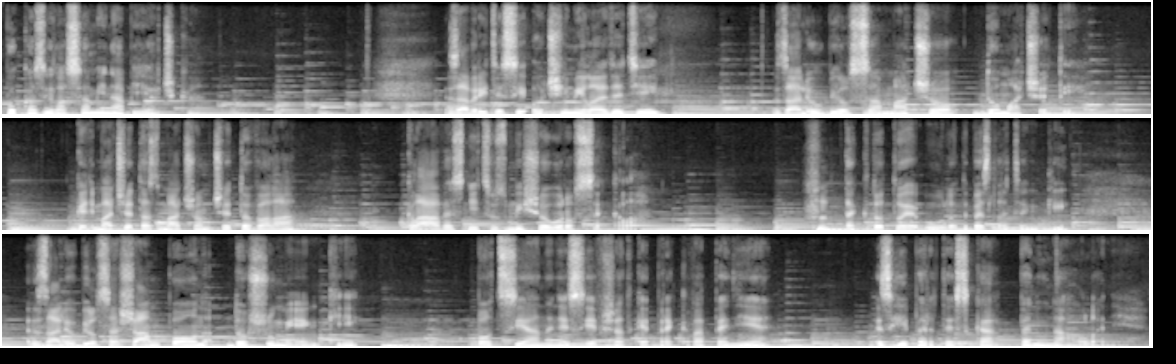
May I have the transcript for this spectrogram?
Pokazila sa mi nabíjačka. Zavrite si oči, milé deti. Zalúbil sa mačo do mačety. Keď mačeta s mačom četovala, klávesnicu s myšou rozsekala. Hm, tak toto je úlet bez letenky. Zalúbil sa šampón do šumienky. Pocian nesie všetké prekvapenie, z hyperteska penu na holenie.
